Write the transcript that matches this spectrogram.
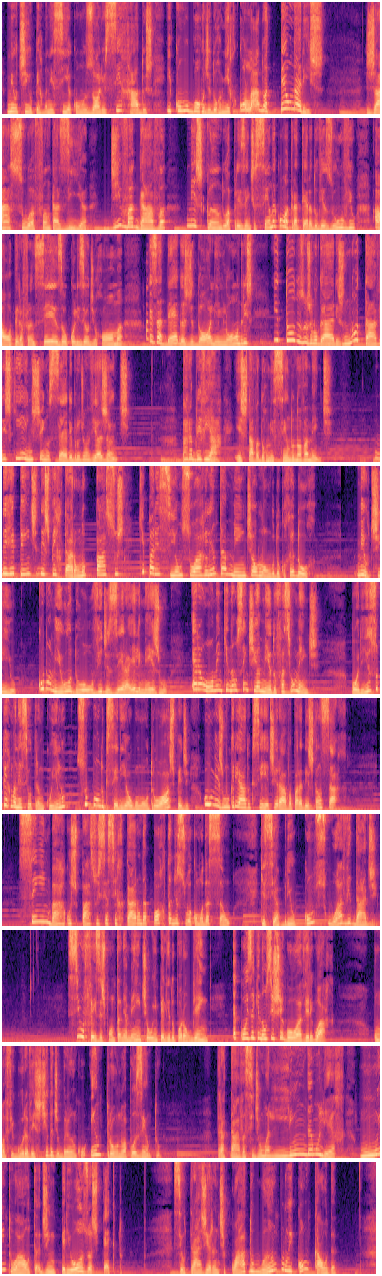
Meu tio permanecia com os olhos cerrados e com o gorro de dormir colado até o nariz. Já a sua fantasia divagava, mesclando a presente cena com a cratera do Vesúvio, a ópera francesa, o Coliseu de Roma, as adegas de Dolly em Londres e todos os lugares notáveis que enchem o cérebro de um viajante. Para abreviar, estava adormecendo novamente de repente despertaram-no passos que pareciam soar lentamente ao longo do corredor. Meu tio, como a miúdo ouvi dizer a ele mesmo, era homem que não sentia medo facilmente. Por isso permaneceu tranquilo, supondo que seria algum outro hóspede ou mesmo um criado que se retirava para descansar. Sem embargo, os passos se acercaram da porta de sua acomodação, que se abriu com suavidade. Se o fez espontaneamente ou impelido por alguém, é coisa que não se chegou a averiguar. Uma figura vestida de branco entrou no aposento. Tratava-se de uma linda mulher, muito alta, de imperioso aspecto. Seu traje era antiquado, amplo e com cauda.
